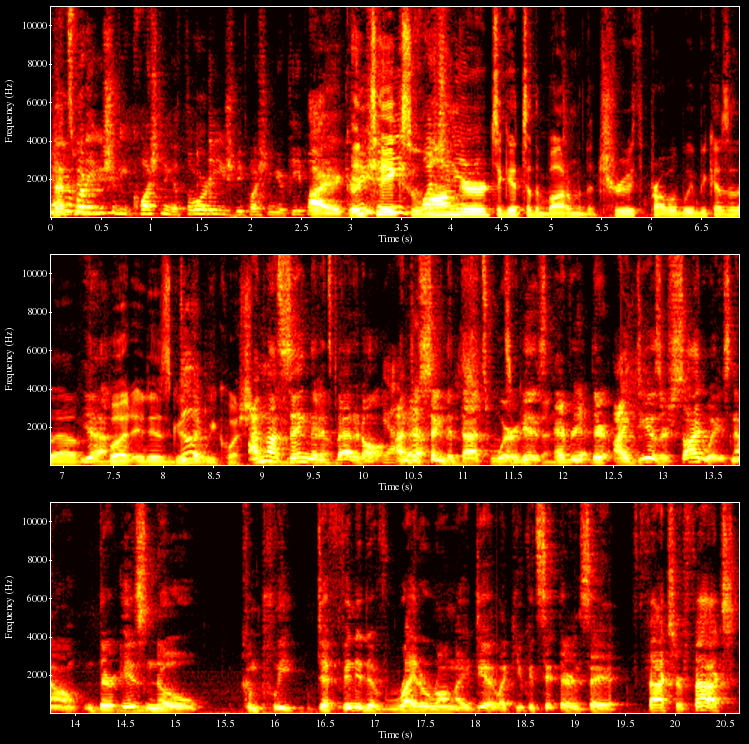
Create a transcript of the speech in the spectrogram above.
That's Everybody, what- you should be questioning authority. You should be questioning your people. I agree. It takes longer to get to the bottom of the truth, probably because of that. Yeah. But it is good, Good. that we question. I'm not saying that Yeah. it's bad at all. Yeah. I'm Yeah. just saying that that's where it's it a good is. thing. Every Yeah. their ideas are sideways now. There is mm-hmm. no complete definitive right or wrong idea. Like you could sit there and say facts are facts,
